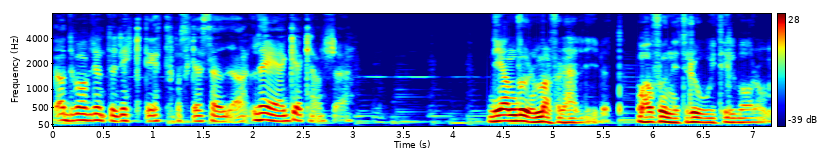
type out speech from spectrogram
Ja, det var väl inte riktigt, vad ska jag säga, läge kanske. Diane vurmar för det här livet och har funnit ro i tillvaron.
